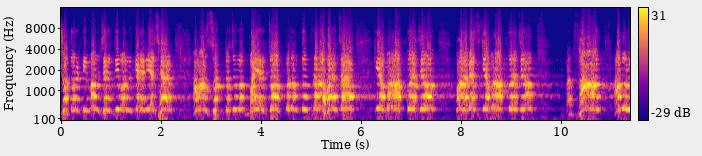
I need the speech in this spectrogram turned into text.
সতেরোটি মানুষের জীবন কেড়ে নিয়েছে। আমার ছোট্ট যুবক ভাইয়ের চোখ পর্যন্ত প্রাণ হয়েছে। কি অপরাধ করেছিল পারভেজ কি অপরাধ করেছিল স্যার, আবুল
